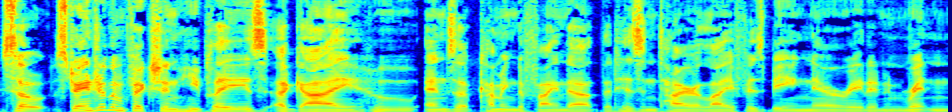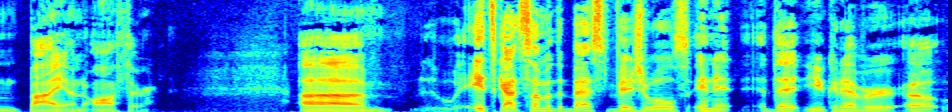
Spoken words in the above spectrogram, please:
So, Stranger Than Fiction, he plays a guy who ends up coming to find out that his entire life is being narrated and written by an author. Um, it's got some of the best visuals in it that you could ever uh,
